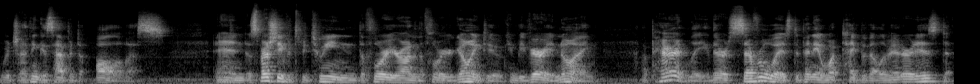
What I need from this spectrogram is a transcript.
which I think has happened to all of us, and especially if it's between the floor you're on and the floor you're going to, it can be very annoying. Apparently, there are several ways, depending on what type of elevator it is, to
